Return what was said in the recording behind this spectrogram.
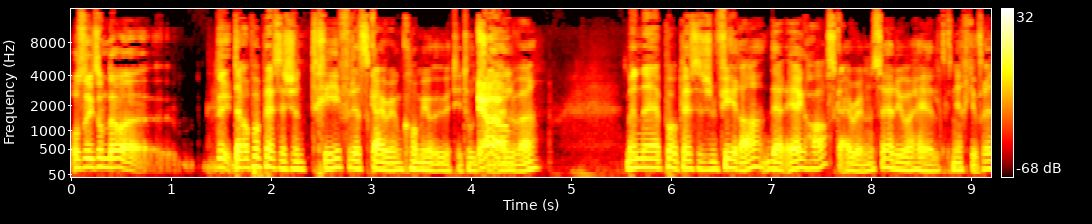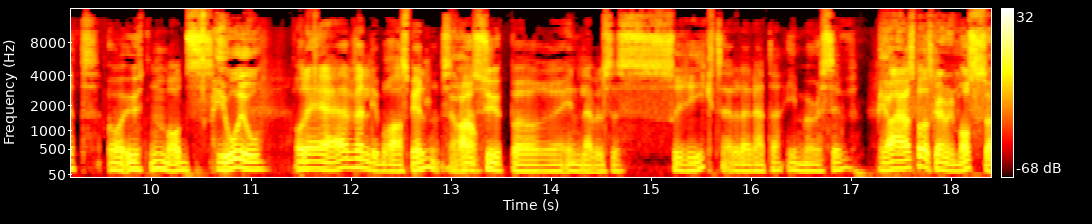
Og så liksom, det var det, Det var på PlayStation 3, fordi Skyrim kom jo ut i 2011. Men eh, på PlayStation 4, der jeg har Skyrim, så er det jo helt knirkefritt. Og uten mods. Jo, jo. Og det er et veldig bra spill. Ja. Superinnlevelsesrikt, er det det det heter? Immersive. Ja, jeg har spilt Skyrim masse.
